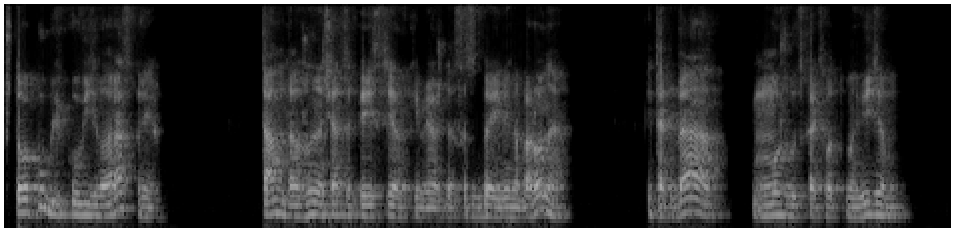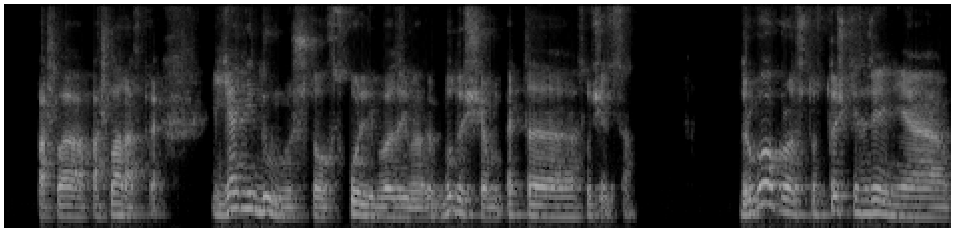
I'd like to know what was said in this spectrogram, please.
чтобы публика увидела распри, там должны начаться перестрелки между ФСБ и Минобороны, и тогда, может быть, сказать, вот мы видим, пошла, пошла распри. Я не думаю, что в сколь-либо возможном будущем это случится. Другой вопрос, что с точки зрения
